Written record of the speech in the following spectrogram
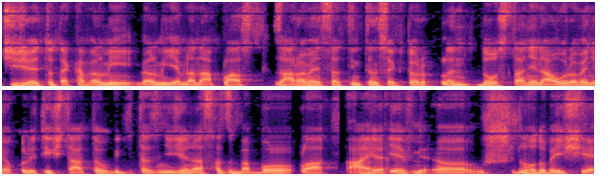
Čiže je to taká veľmi, veľmi jemná naplast. Zároveň sa tým ten sektor len dostane na úroveň okolitých štátov, kde tá znížená sadzba bola a je uh, už dlhodobejšie.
